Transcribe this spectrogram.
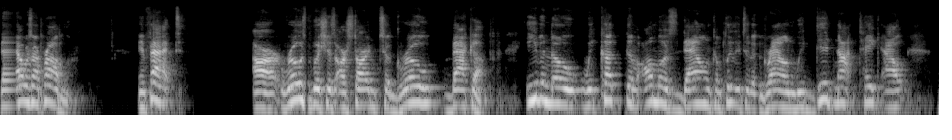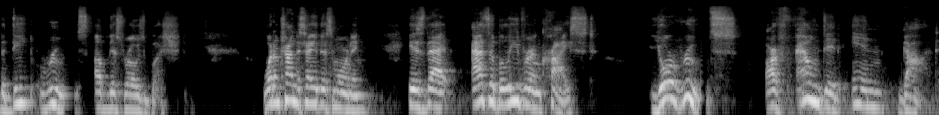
That was our problem. In fact, our rose bushes are starting to grow back up. Even though we cut them almost down completely to the ground, we did not take out the deep roots of this rose bush. What I'm trying to say this morning is that as a believer in Christ, your roots are founded in God.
